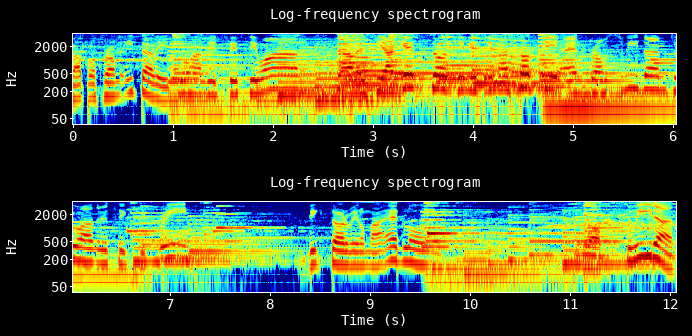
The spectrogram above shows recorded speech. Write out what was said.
Couple from Italy, 251, Alessia Gezzo, Dimitri Massotti, and from Sweden, 263, Victor Vilma Edlund from Sweden.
